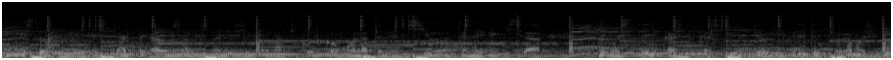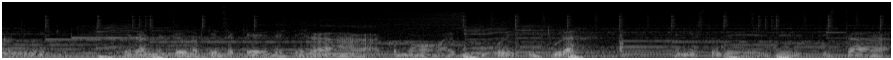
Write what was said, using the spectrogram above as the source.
en esto de estar pegados a los medios informáticos como la televisión, Televisa, TV Azteca, Azteca 7 o diferentes programas educativos que, realmente uno piensa que les deja como algún tipo de cultura en esto de, estar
